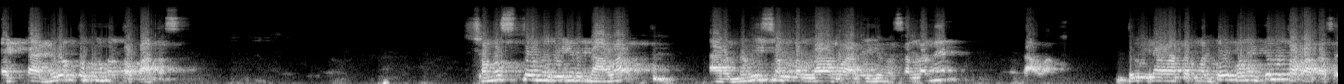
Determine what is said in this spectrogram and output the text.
একটা গুরুত্বপূর্ণ তফাত আছে। সমস্ত নবীদের দাওয়াত আর নবী সাল্লাহ দাওয়াত। দুই দাওয়াতের মধ্যে অনেকগুলো তফাত আছে,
